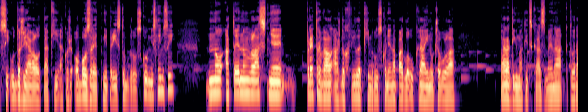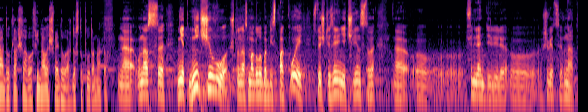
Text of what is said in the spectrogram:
si udržiavalo taký akože obozretný prístup k Rusku, myslím si, No a ten vlastne pretrval až do chvíle, kým Rusko nenapadlo Ukrajinu, čo bola парадигматическая змена, которая дотlačila во финале шведов аж до вступу до НАТО. У нас нет ничего, что нас могло бы беспокоить с точки зрения членства Финляндии или Швеции в НАТО.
